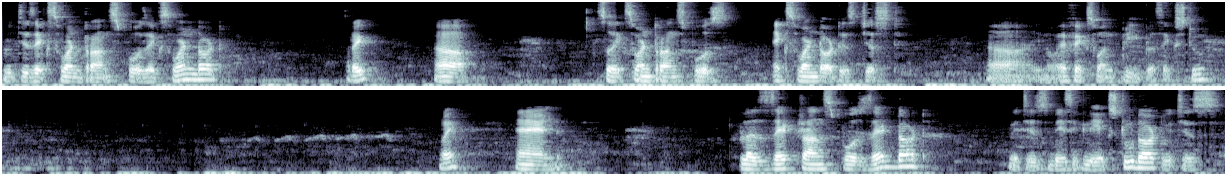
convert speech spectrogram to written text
which is x1 transpose x1 dot right? Uh, so x1 transpose x1 dot is just uh, you know fx1p plus x2 right? And plus z transpose z dot which is basically x2 dot which is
